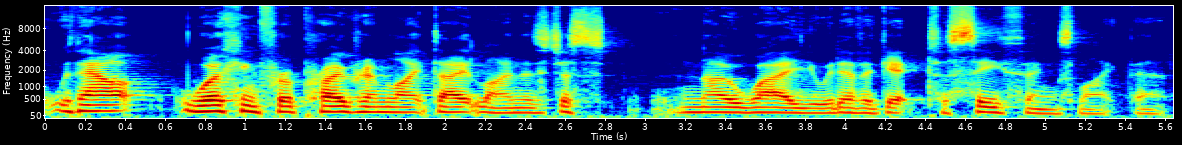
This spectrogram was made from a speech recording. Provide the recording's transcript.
Without working for a program like Dateline, there's just no way you would ever get to see things like that.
